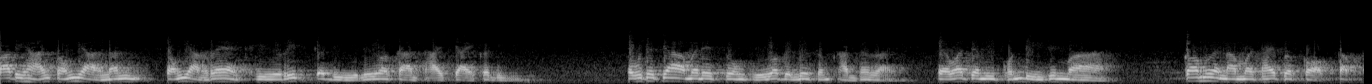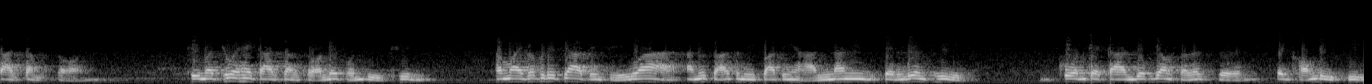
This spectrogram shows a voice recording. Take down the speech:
ปาฏิหาริย์สองอย่างนั้นสองอย่างแรกคือฤทธิ์ก็ดีหรือว่าการทายใจก็ดี พระพุทธเจ้าไม่ได้ทรงถือว่าเป็นเรื่องสำคัญเท่าไหร่ แต่ว่าจะมีผลดีขึ้นมา ก็เมื่อนำมาใช้ประกอบกับการสั่งสอน คือมาช่วยให้การสั่งสอนได้ผลดีขึ้นทำไมพระพุทธเจ้าจึงถือว่าอนุสาสนีปาฏิหาริย์นั้นเป็นเรื่องที่ควรแก่การยกย่องสรรเสริญเป็นของดีจริง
